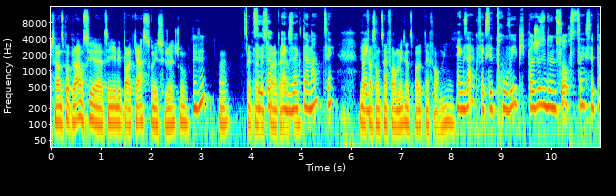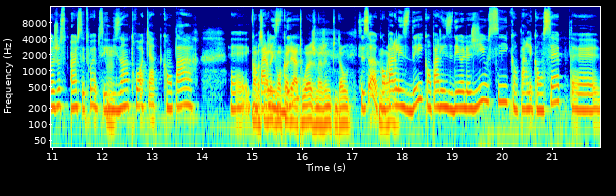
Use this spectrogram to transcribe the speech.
C'est rendu populaire aussi. Euh, il y a des podcasts sur les sujets, je trouve. Mm-hmm. C'est ça, exactement. sais. La façon de s'informer quand tu parles de t'informer. Exact. Fait que c'est de trouver, puis pas juste d'une source. C'est pas juste un site web. C'est mm. lisant, trois, quatre, compare. Euh, non, parce qu'il y en a qui vont coller à toi, j'imagine, puis d'autres. C'est ça, compare les idées, compare les idéologies aussi, compare les concepts. Euh,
